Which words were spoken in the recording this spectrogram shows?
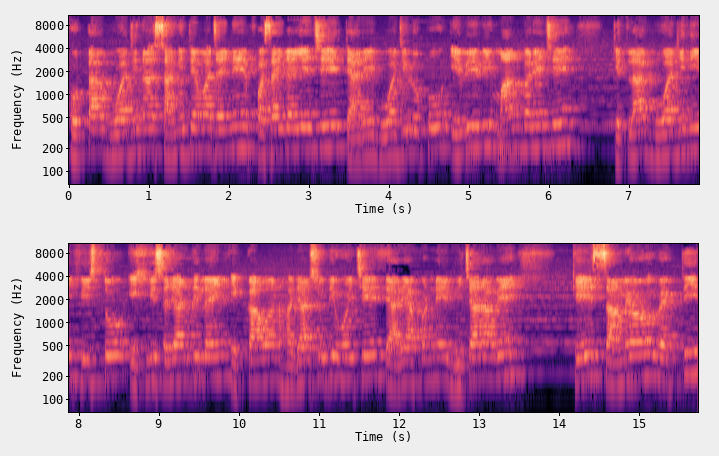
ખોટા ભુવાજીના સાનિધ્યમાં જઈને ફસાઈ જઈએ છીએ, ત્યારે ભુવાજી લોકો એવી એવી માંગ કરે છે. કેટલાક ભુવાજીની ફીસ તો એકવીસ હજારથી લઈને એકાવન હજાર સુધી હોય છે, ત્યારે આપણને વિચાર આવે કે સામેવાળો વ્યક્તિ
